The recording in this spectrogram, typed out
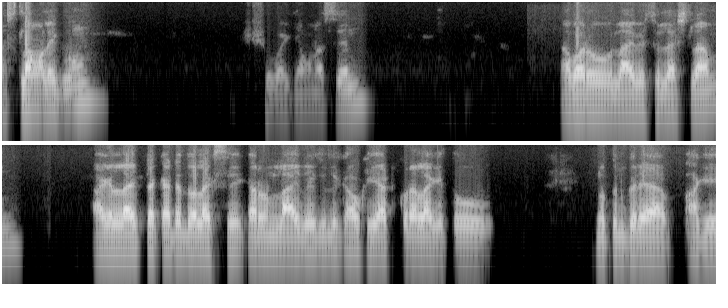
আসসালামু আলাইকুম। সবাই কেমন আছেন? আবারও লাইভে চলে আসলাম। আগের লাইভটা কেটে দেওয়া লাগছে। কারণ লাইভে যদি কাউকে অ্যাড করা লাগে তো নতুন করে আগে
